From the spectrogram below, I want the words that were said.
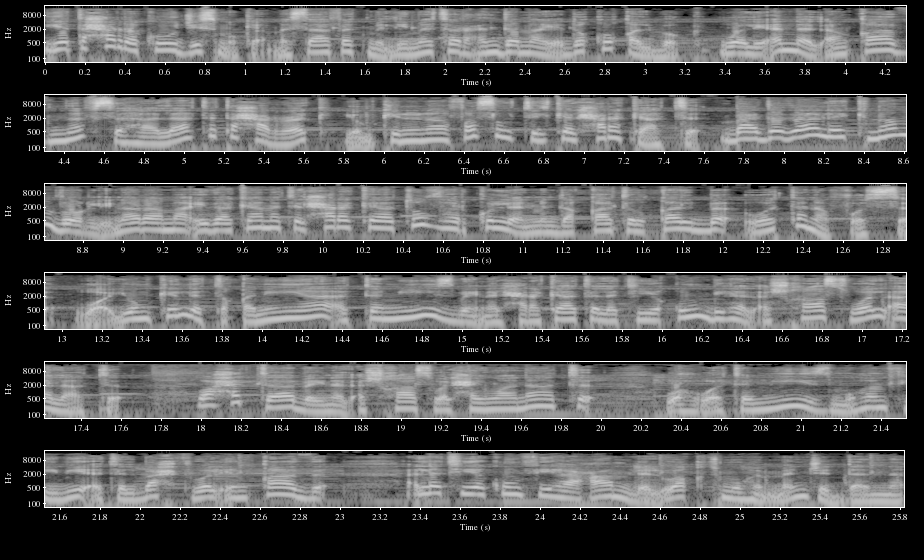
يتحرك جسمك مسافة مليمتر عندما يدق قلبك ولأن الأنقاض نفسها لا تتحرك يمكننا فصل تلك الحركات. بعد ذلك ننظر لنرى ما إذا كانت الحركة تظهر كلا من دقات القلب والتنفس ويمكن للتقنية التمييز بين الحركات التي يقوم بها الأشخاص والآلات وحتى بين الأشخاص والحيوانات وهو تمييز مهم في بيئة البحث والإنقاذ التي يكون فيها عامل الوقت مهما جدا.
